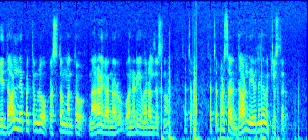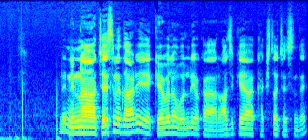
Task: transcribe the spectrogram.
ఈ దాడుల నేపథ్యంలో ప్రస్తుతం మనతో నారాయణ గారు ఉన్నారు. వారిని అడిగి వివరాలు తెలుస్తున్నాం సార్ చెప్పండి సార్ చెప్పండి దాడులు ఏ విధంగా మీరు చూస్తారు? నిన్న చేసిన దాడి కేవలం ఓన్లీ ఒక రాజకీయ కక్షతో చేసింది.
